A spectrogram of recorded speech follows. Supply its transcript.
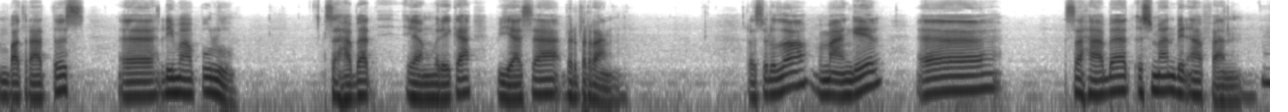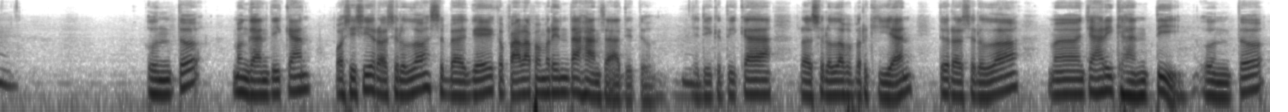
450 sahabat yang mereka biasa berperang. Rasulullah memanggil eh, sahabat Utsman bin Affan hmm untuk menggantikan posisi Rasulullah sebagai kepala pemerintahan saat itu. Hmm. Jadi ketika Rasulullah bepergian, itu Rasulullah mencari ganti untuk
